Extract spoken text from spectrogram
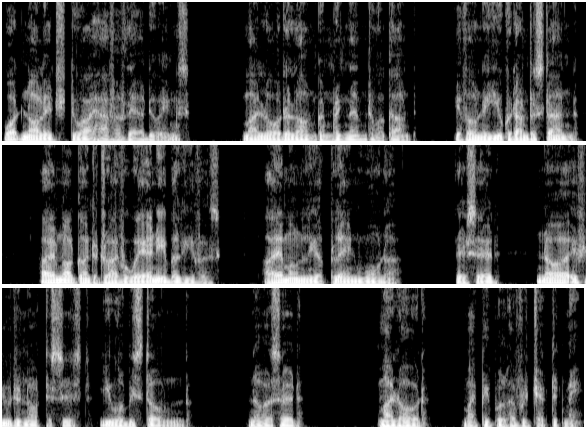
What knowledge do I have of their doings? My Lord alone can bring them to account. If only you could understand. I am not going to drive away any believers. I am only a plain warner. They said, Noah, if you do not desist, you will be stoned. Noah said, My Lord, my people have rejected me.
